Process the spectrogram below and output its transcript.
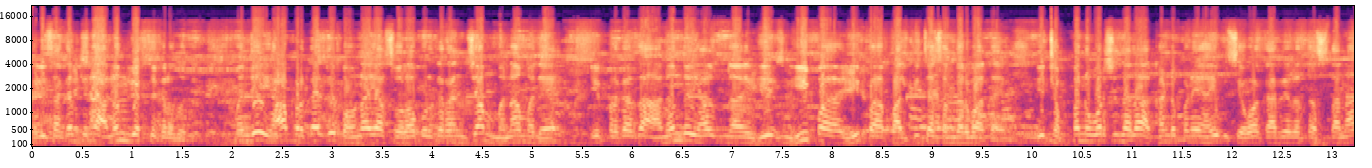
खडी साखर त्यांनी आनंद व्यक्त करत होते. म्हणजे ह्या प्रकारची भावना या सोलापूरकरांच्या मनामध्ये आहे. एक प्रकारचा आनंद ह्या ही ही पा ही पा पालखीच्या संदर्भात आहे ही छप्पन्न वर्ष झालं अखंडपणे ही सेवा कार्यरत असताना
